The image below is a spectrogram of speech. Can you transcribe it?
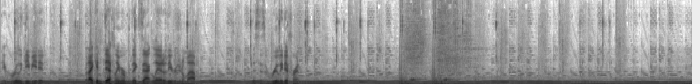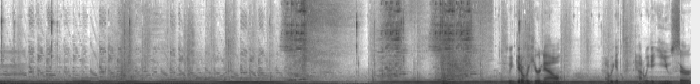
They've really deviated. But I can definitely remember the exact layout of the original map. This is really different. Hmm... So we can get over here now. How do we get- how do we get you, sir?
